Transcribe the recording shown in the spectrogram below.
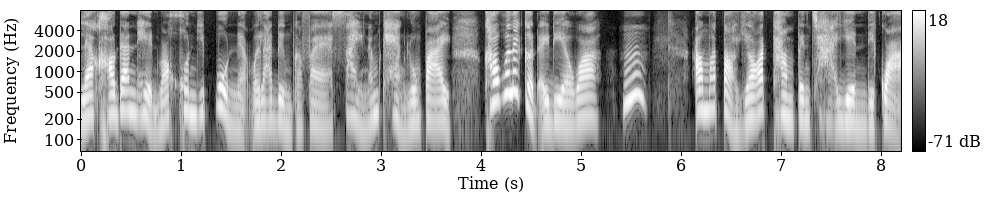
แล้วเขาดันเห็นว่าคนญี่ปุ่นเนี่ยเวลาดื่มกาแฟใส่น้ำแข็งลงไป เขาก็เลยเกิดไอเดียว่าอืม เอามาต่อยอดทำเป็นชาเย็นดีกว่า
